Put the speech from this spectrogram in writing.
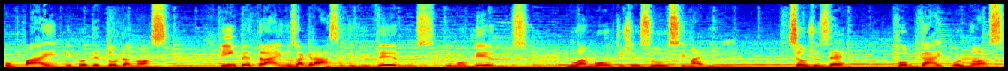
o Pai e protetor da nossa, e impetrai-nos a graça de vivermos e morrermos no amor de Jesus e Maria. São José, rogai por nós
